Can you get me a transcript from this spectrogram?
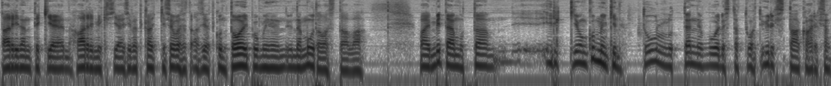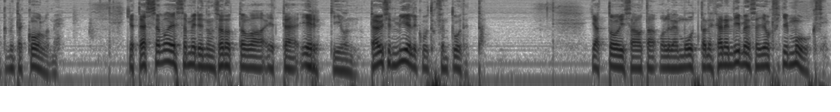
tarinan tekijän harmiksi jäisivät kaikki sellaiset asiat kuin toipuminen ynnä muuta vastaavaa. Vai mitä, mutta Irkki on kumminkin tullut tänne vuodesta 1983. Ja tässä vaiheessa meidän on sanottavaa, että Erkki on täysin mielikuvituksen tuotetta. Ja toisaalta olemme muuttaneet hänen nimensä joksikin muuksi.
